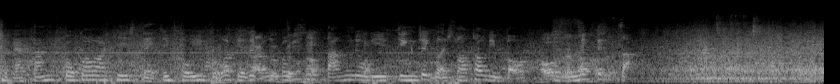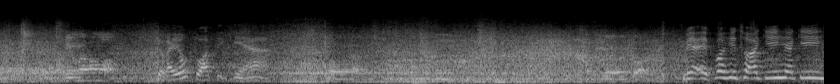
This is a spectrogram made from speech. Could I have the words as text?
出来等哥哥我去地址可以，我叫你公司等了你正式唔好冇？就系用大碟行。别下晡去出去遐去。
